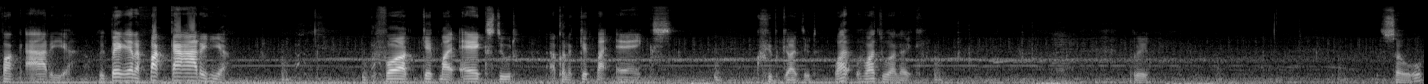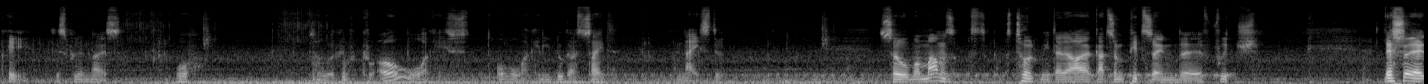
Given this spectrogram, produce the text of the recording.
fuck out of here. You better get the fuck out of here. Before I get my eggs, dude. I'm gonna get my eggs. Creepy guy, dude. What, what do I like? Okay. So, okay. This is pretty nice. Oh. So. Oh, okay. Oh, I can look outside. Nice, dude. So, my mom told me that I got some pizza in the fridge. Let's uh,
